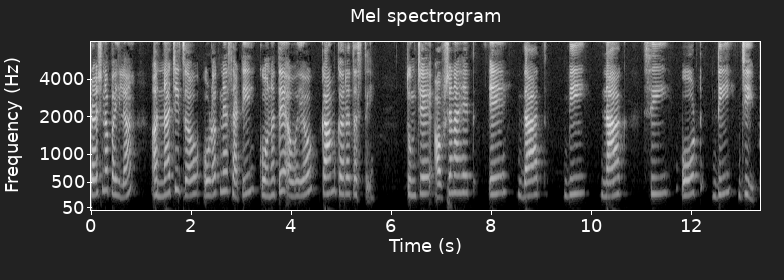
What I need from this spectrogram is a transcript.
प्रश्न पहिला अन्नाची चव ओळखण्यासाठी कोणते अवयव काम करत असते? तुमचे ऑप्शन आहेत ए दात बी नाक सी ओट डी जीप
